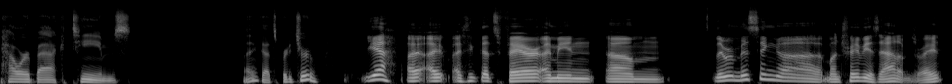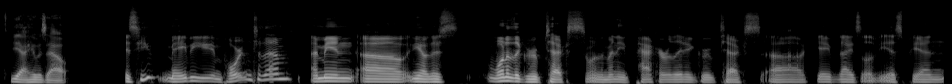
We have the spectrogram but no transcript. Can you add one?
power back teams. I think that's pretty true. yeah i i, I think that's fair i mean um they were missing uh montravius adams right Yeah, he was out. is he maybe important to them? I mean, uh, you know, there's one of the group texts, one of the many Packer related group texts. Uh, Gabe Neitzel of ESPN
